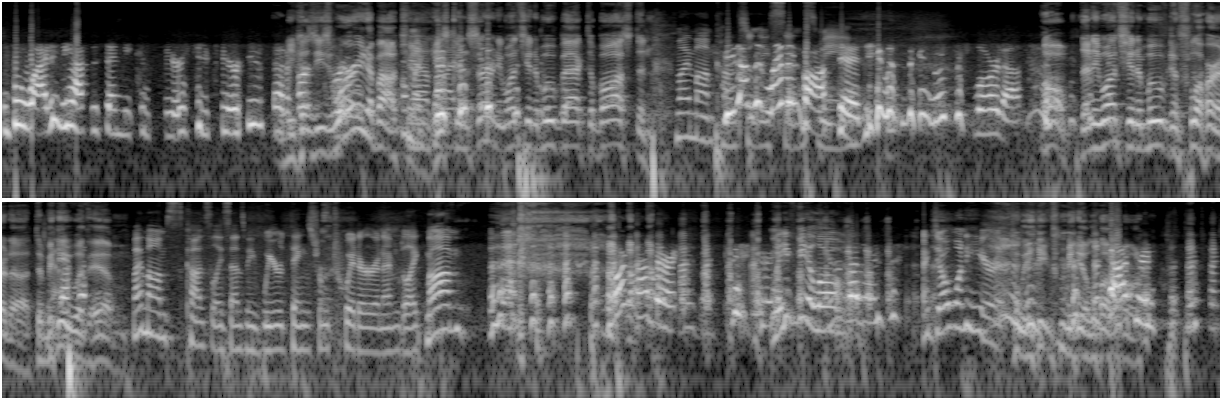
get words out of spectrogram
But why does he have to send me conspiracy theories? That Because he's true? worried about oh you. my He's God. concerned. He wants you to move back to Boston. My mom constantly He constantly doesn't live in sends Boston. me. He lives. He moved to Florida. Oh, then he wants you to move to Florida to be with him. My mom constantly sends me weird things from Twitter, and I'm like, Mom, Your brother is. Leave me alone. I don't want to hear it. Leave me alone. Catherine,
